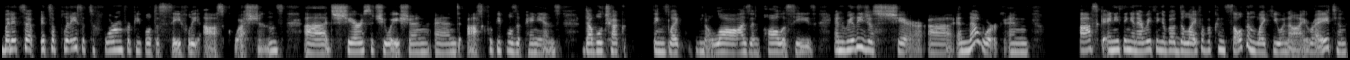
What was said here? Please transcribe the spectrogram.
But it's a it's a place it's a forum for people to safely ask questions uh, share a situation and ask for people's opinions, double check things like you know laws and policies, and really just share uh, and network and ask anything and everything about the life of a consultant like you and I, right? And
